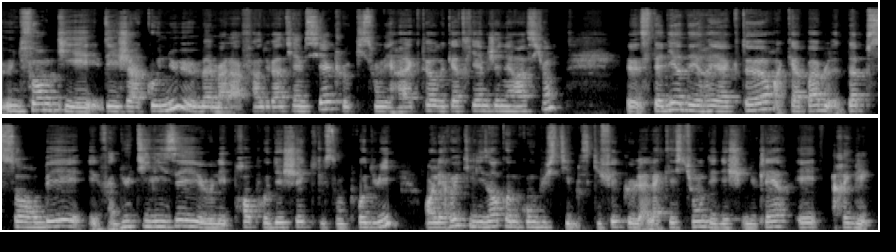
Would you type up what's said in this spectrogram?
Une forme qui est déjà connue, même à la fin du XXe siècle, qui sont les réacteurs de quatrième génération, c'est-à-dire des réacteurs capables d'absorber, enfin d'utiliser euh, les propres déchets qu'ils sont produits en les réutilisant comme combustible, ce qui fait que la, question des déchets nucléaires est réglée.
